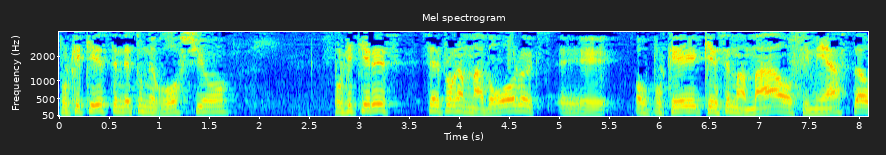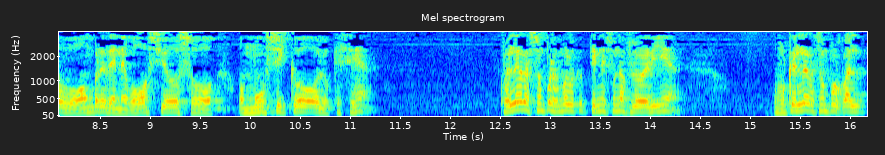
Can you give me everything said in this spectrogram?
¿Por qué quieres tener tu negocio? ¿Por qué quieres ser programador? eh, ¿O por qué quieres ser mamá o cineasta o hombre de negocios o, músico o lo que sea? ¿Cuál es la razón por la cual tienes una florería? ¿O por qué es la razón por la cual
